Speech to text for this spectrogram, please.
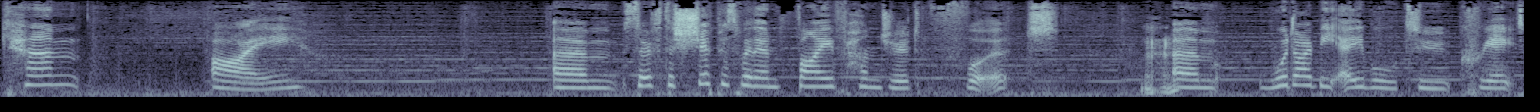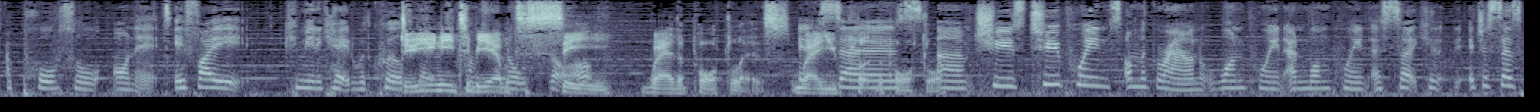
can I? Um, so if the ship is within 500 foot, Mm-hmm. um, would I be able to create a portal on it if I communicated with Quill? Do you need to be able to see where the portal is, where you says, put the portal? Um, choose two points on the ground, one point, and one point a circular. It just says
